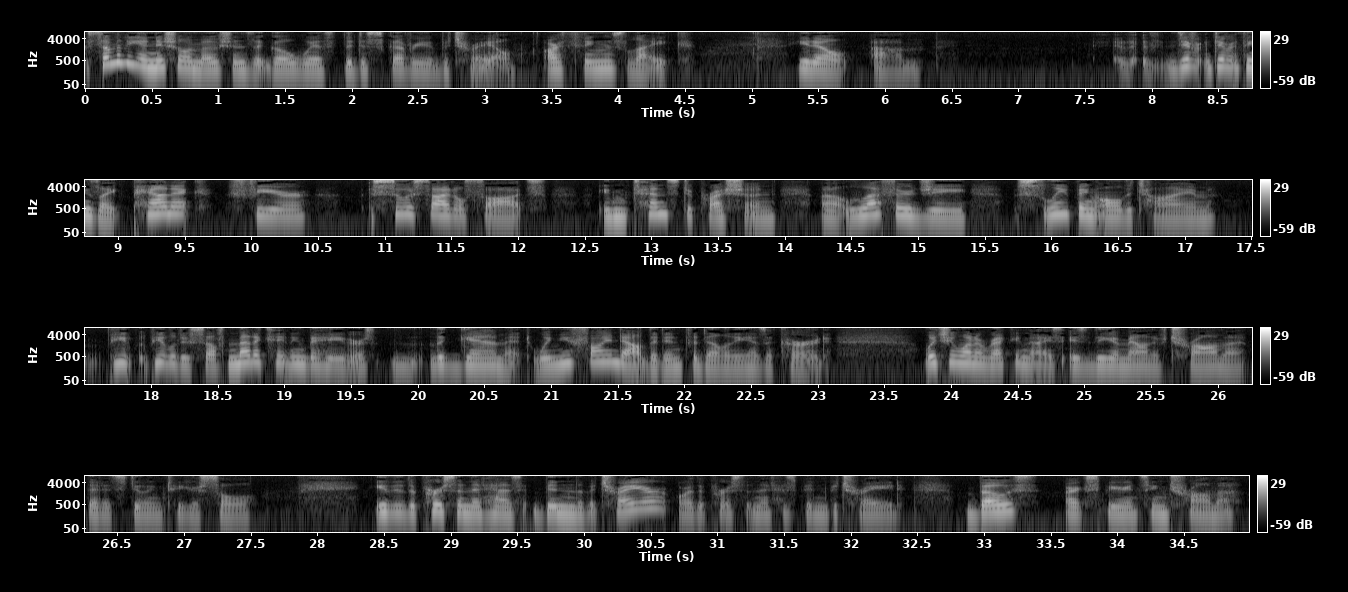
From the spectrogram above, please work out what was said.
some of the initial emotions that go with the discovery of betrayal are things like, you know, um, different, different things like panic, fear, suicidal thoughts, intense depression, uh, lethargy, sleeping all the time. People, people do self medicating behaviors, the gamut. When you find out that infidelity has occurred, what you want to recognize is the amount of trauma that it's doing to your soul. Either the person that has been the betrayer or the person that has been betrayed. Both are experiencing trauma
